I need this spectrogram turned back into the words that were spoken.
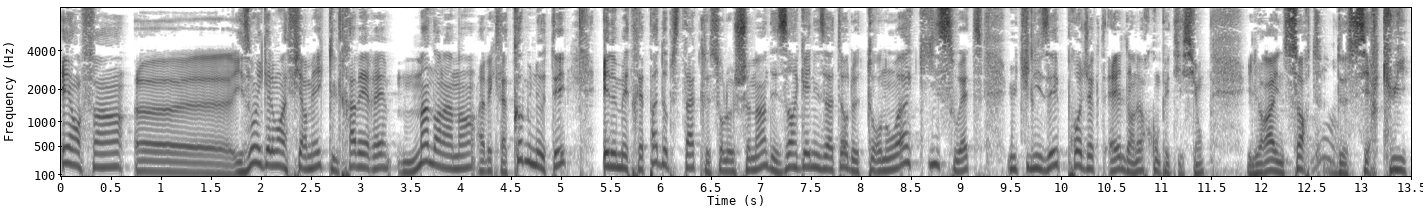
et enfin, ils ont également affirmé qu'ils travailleraient main dans la main avec la communauté et ne mettraient pas d'obstacles sur le chemin des organisateurs de tournois qui souhaitent utiliser Project L dans leur compétition. Il y aura une sorte de circuit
